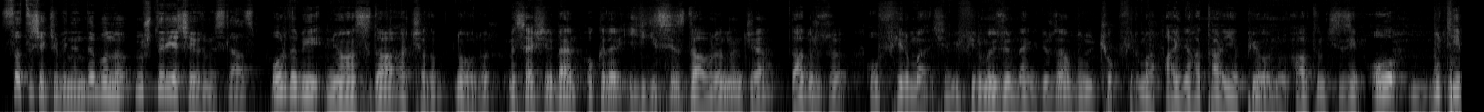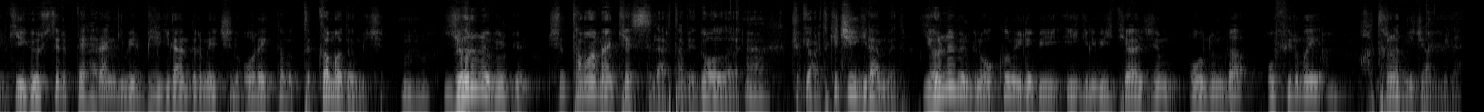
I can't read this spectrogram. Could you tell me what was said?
Satış ekibinin de bunu müşteriye çevirmesi lazım. Orada bir nüansı daha açalım ne olur. Mesela şimdi ben o kadar ilgisiz davranınca daha doğrusu o firma şimdi bir firma üzerinden gidiyoruz ama bunu çok firma aynı hatayı yapıyor onun altını çizeyim. O bu tepkiyi gösterip de herhangi bir bilgilendirme için o reklamı tıklamadığım için yarın öbür gün şimdi tamamen kestiler tabii doğal olarak. Evet. Çünkü artık hiç ilgilenmedim. Yarın öbür gün o konuyla bir ilgili bir ihtiyacım olduğunda o firmayı hatırlamayacağım bile.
